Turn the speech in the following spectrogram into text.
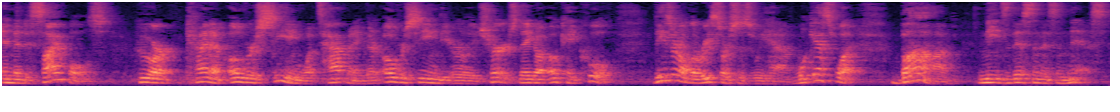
and the disciples who are kind of overseeing what's happening, they're overseeing the early church. They go, "Okay, cool. These are all the resources we have. Well, guess what? Bob needs this and this and this,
